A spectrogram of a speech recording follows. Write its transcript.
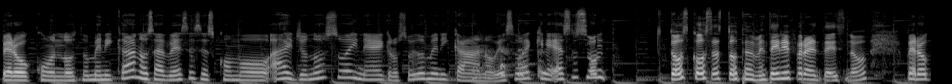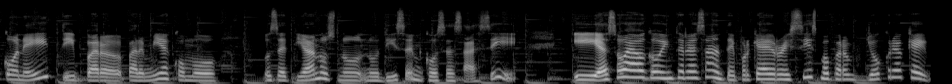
pero con los dominicanos a veces es como, ay, yo no soy negro, soy dominicano. Eso es que, esos son dos cosas totalmente diferentes, ¿no? Pero con Haití, para, para mí es como, los haitianos no, no dicen cosas así. Y eso es algo interesante porque hay racismo, pero yo creo que,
